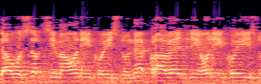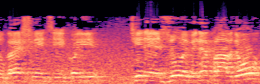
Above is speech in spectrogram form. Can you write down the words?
da u srcima oni koji su nepravedni, oni koji su grešnici, koji čine zulum i nepravdu,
